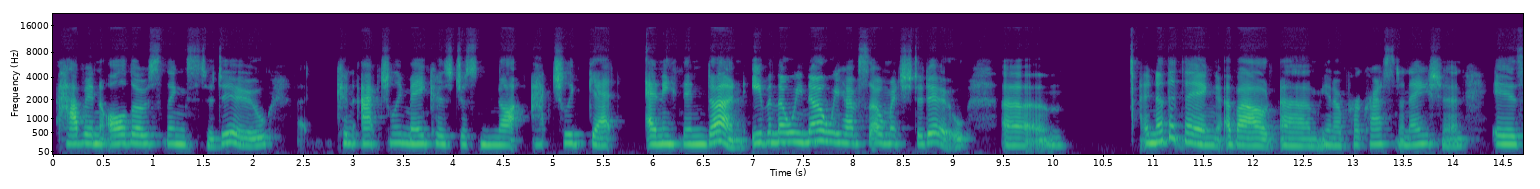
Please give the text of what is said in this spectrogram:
having all those things to do uh, can actually make us just not actually get anything done, even though we know we have so much to do. Um, another thing about um, you know procrastination is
